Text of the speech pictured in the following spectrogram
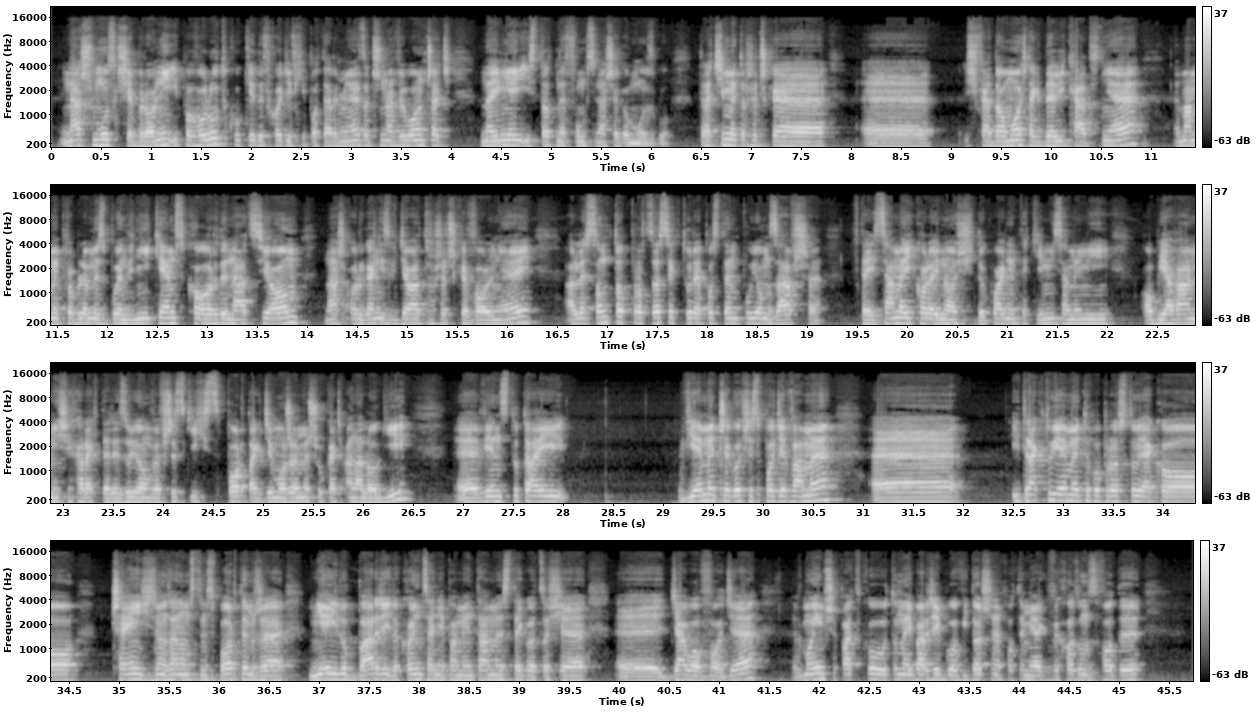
nasz mózg się broni i powolutku, kiedy wchodzi w hipotermię, zaczyna wyłączać najmniej istotne funkcje naszego mózgu. Tracimy troszeczkę e, świadomość, tak delikatnie. Mamy problemy z błędnikiem, z koordynacją, nasz organizm działa troszeczkę wolniej, ale są to procesy, które postępują zawsze w tej samej kolejności, dokładnie takimi samymi objawami się charakteryzują we wszystkich sportach, gdzie możemy szukać analogii. E, więc tutaj wiemy czego się spodziewamy e, i traktujemy to po prostu jako część związaną z tym sportem, że mniej lub bardziej do końca nie pamiętamy z tego, co się e, działo w wodzie. W moim przypadku to najbardziej było widoczne po tym, jak wychodząc z wody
